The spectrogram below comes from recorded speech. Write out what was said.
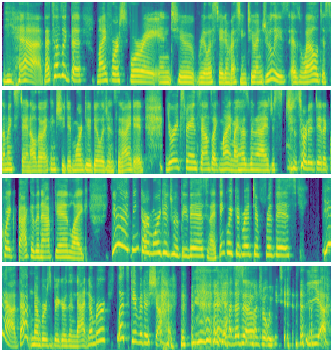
Yeah, that sounds like the my first foray into real estate investing too, and Julie's as well to some extent. Although I think she did more due diligence than I did. Your experience sounds like mine. My husband and I just, just sort of did a quick back of the napkin, like, yeah, I think our mortgage would be this, and I think we could rent it for this yeah, that number's bigger than that number. Let's give it a shot. yeah, that's so, pretty much what we did. yeah.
